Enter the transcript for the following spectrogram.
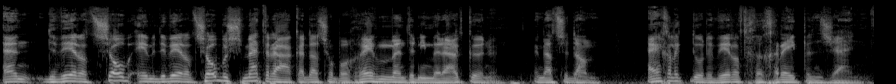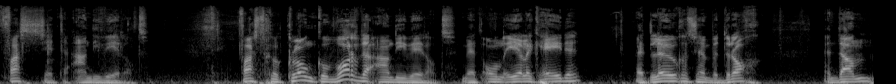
En de wereld, zo, in de wereld zo besmet raken dat ze op een gegeven moment er niet meer uit kunnen. En dat ze dan eigenlijk door de wereld gegrepen zijn. Vastzitten aan die wereld. Vastgeklonken worden aan die wereld. Met oneerlijkheden, met leugens en bedrog. En dan,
